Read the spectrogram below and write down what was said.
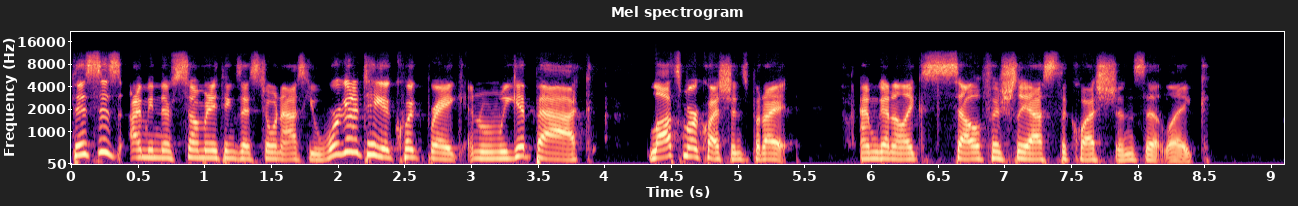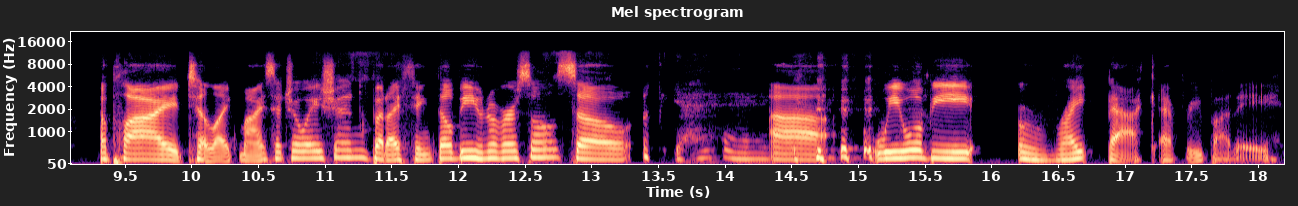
this is, I mean, there's so many things I still want to ask you. We're going to take a quick break. And when we get back, lots more questions, but I, I'm going to like selfishly ask the questions that like apply to like my situation, but I think they'll be universal. So Yay. uh, we will be right back, everybody.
